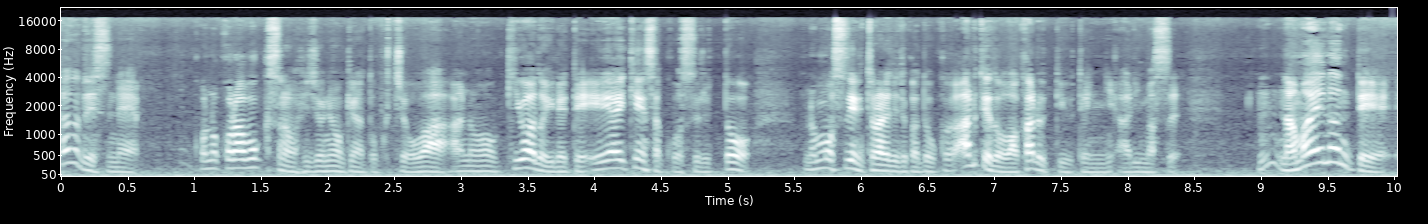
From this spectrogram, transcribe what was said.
ただですね、このコラボックスの非常に大きな特徴は、あの、キーワードを入れて AI 検索をすると、もうすでに取られてるかどうかがある程度わかるっていう点にあります。名前なんて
